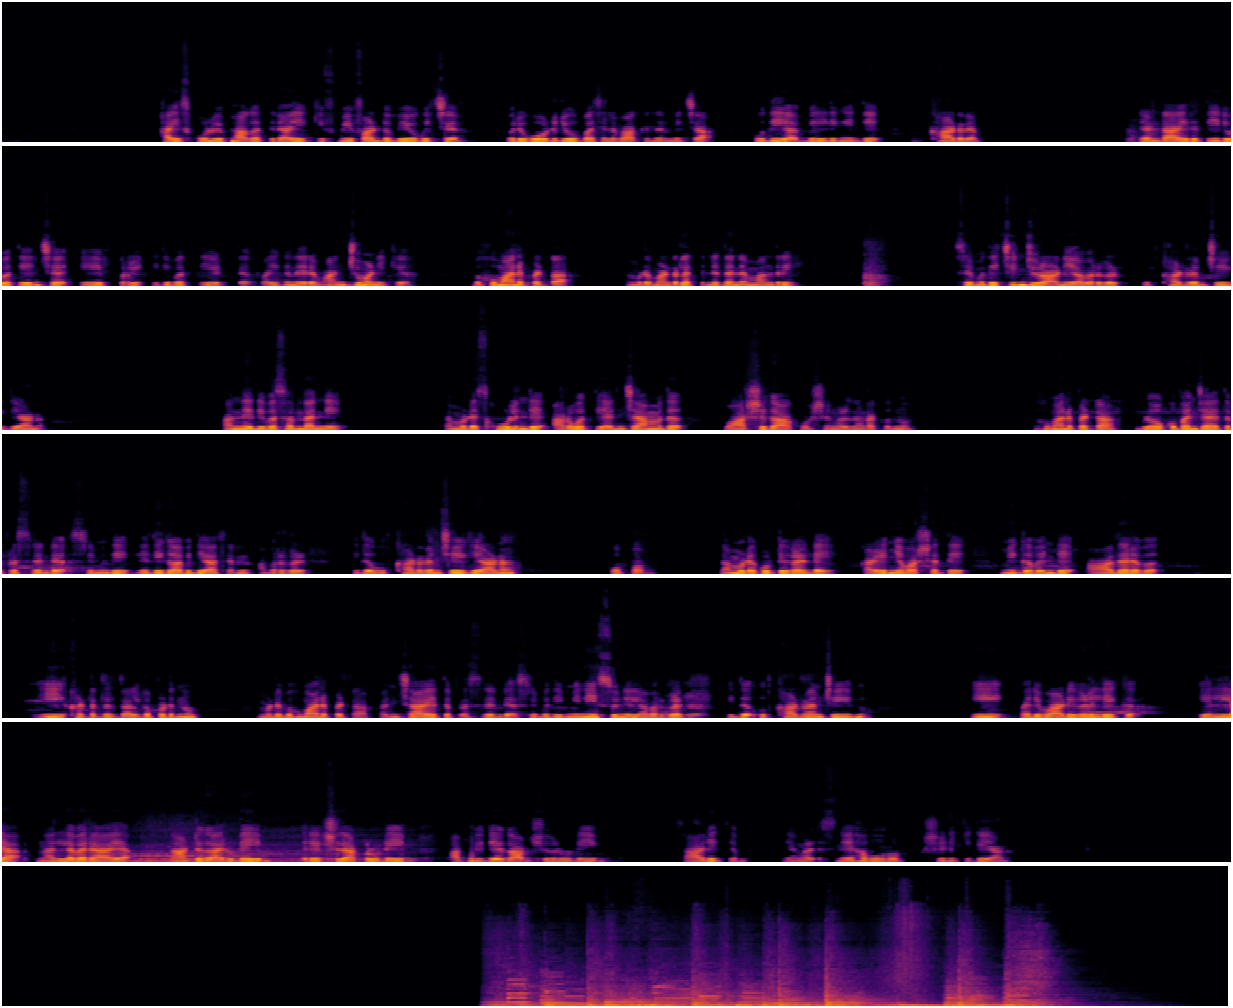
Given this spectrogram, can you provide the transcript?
ഹൈസ്കൂൾ വിഭാഗത്തിനായി കിഫ്ബി ഫണ്ട് ഉപയോഗിച്ച് ഒരു കോടി രൂപ ചെലവാക്കി നിർമ്മിച്ച പുതിയ ബിൽഡിംഗിന്റെ ഉദ്ഘാടനം. രണ്ടായിരത്തി ഇരുപത്തിയഞ്ച് ഏപ്രിൽ ഇരുപത്തിയെട്ട് വൈകുന്നേരം അഞ്ചു മണിക്ക് ബഹുമാനപ്പെട്ട നമ്മുടെ മണ്ഡലത്തിന്റെ തന്നെ മന്ത്രി ശ്രീമതി ചിഞ്ചുറാണി അവർ ഉദ്ഘാടനം ചെയ്യുകയാണ്. അന്നേ ദിവസം തന്നെ നമ്മുടെ സ്കൂളിന്റെ അറുപത്തി അഞ്ചാമത് വാർഷികാഘോഷങ്ങൾ നടക്കുന്നു. ബഹുമാനപ്പെട്ട ബ്ലോക്ക് പഞ്ചായത്ത് പ്രസിഡന്റ് ശ്രീമതി ലതിക വിദ്യാധരൻ അവർ ഇത് ഉദ്ഘാടനം ചെയ്യുകയാണ്. ഒപ്പം നമ്മുടെ കുട്ടികളുടെ കഴിഞ്ഞ വർഷത്തെ മികവിന്റെ ആദരവ് ഈ ഘട്ടത്തിൽ നൽകപ്പെടുന്നു. നമ്മുടെ ബഹുമാനപ്പെട്ട പഞ്ചായത്ത് പ്രസിഡന്റ് ശ്രീമതി മിനി സുനിൽ അവർ ഇത് ഉദ്ഘാടനം ചെയ്യുന്നു. ഈ പരിപാടികളിലേക്ക് എല്ലാ നല്ലവരായ നാട്ടുകാരുടെയും രക്ഷിതാക്കളുടെയും അഭ്യുദയകാംക്ഷികളുടെയും സാന്നിധ്യം ഞങ്ങൾ സ്നേഹപൂർവം ക്ഷണിക്കുകയാണ്.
